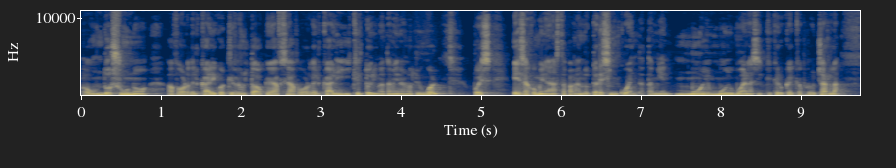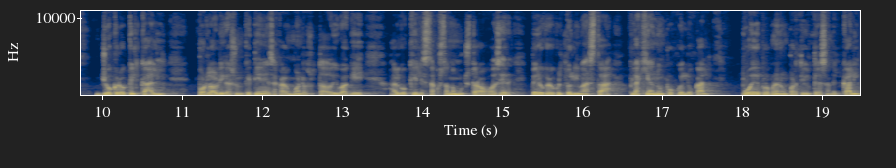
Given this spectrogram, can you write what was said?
o un 2-1 a favor del Cali, cualquier resultado que sea a favor del Cali y que el Tolima también anote un gol, pues esa combinada está pagando 3.50. También muy, muy buena, así que creo que hay que aprovecharla. Yo creo que el Cali por la obligación que tiene de sacar un buen resultado de Ibagué, algo que le está costando mucho trabajo hacer, pero creo que el Tolima está plagiando un poco el local puede proponer un partido interesante el Cali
